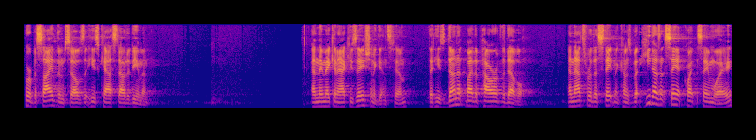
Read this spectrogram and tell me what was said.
who are beside themselves that he's cast out a demon. And they make an accusation against him that he's done it by the power of the devil. And that's where this statement comes. But he doesn't say it quite the same way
